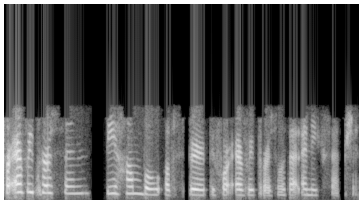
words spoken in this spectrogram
For every person, be humble of spirit before every person without any exception.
